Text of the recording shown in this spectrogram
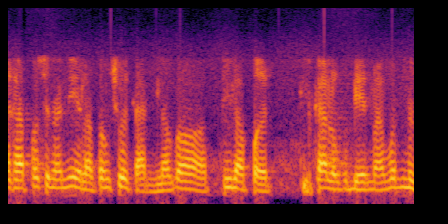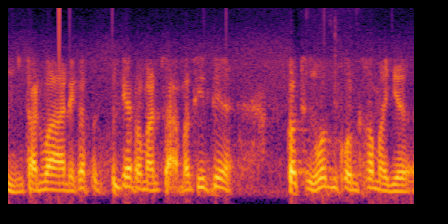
นะครับ เพราะฉะนั้นเนี่ยเราต้องช่วยกันแล้วก็ที่เราเปิดการลงทะเบียนมาวันหนึ่งธันวาเนี่ยก็เพิ่งแค่ประมาณสามอาทิตย์เนี่ยก็ถือว่ามีคนเข้ามาเยอะ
